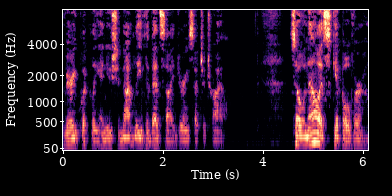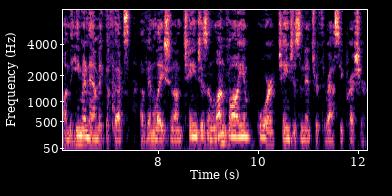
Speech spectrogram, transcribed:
very quickly, and you should not leave the bedside during such a trial. So now let's skip over on the hemodynamic effects of ventilation on changes in lung volume or changes in intrathoracic pressure.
